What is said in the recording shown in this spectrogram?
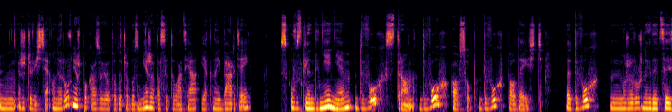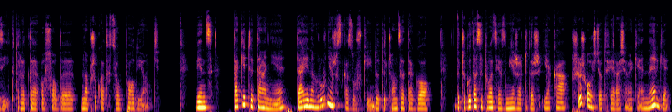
mm, rzeczywiście, one również pokazują to, do czego zmierza ta sytuacja, jak najbardziej, z uwzględnieniem dwóch stron, dwóch osób, dwóch podejść, dwóch może różnych decyzji, które te osoby na przykład chcą podjąć. Więc takie czytanie daje nam również wskazówki dotyczące tego, do czego ta sytuacja zmierza, czy też jaka przyszłość otwiera się, jakie energie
